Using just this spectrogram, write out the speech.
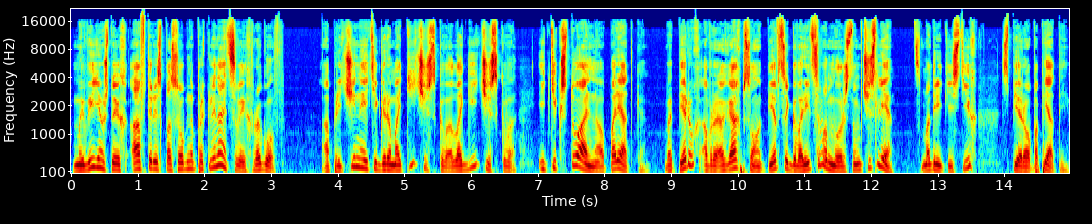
мы видим, что их авторы способны проклинать своих врагов. А причины эти грамматического, логического и текстуального порядка. Во-первых, о врагах псалмопевца говорится во множественном числе. Смотрите стих с 1 по 5.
